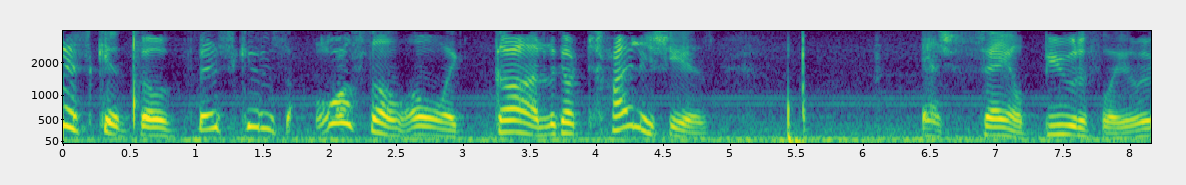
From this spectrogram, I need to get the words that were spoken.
This kid, though, this kid is awesome. Oh my god, look how tiny she is. And she's saying it beautifully.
